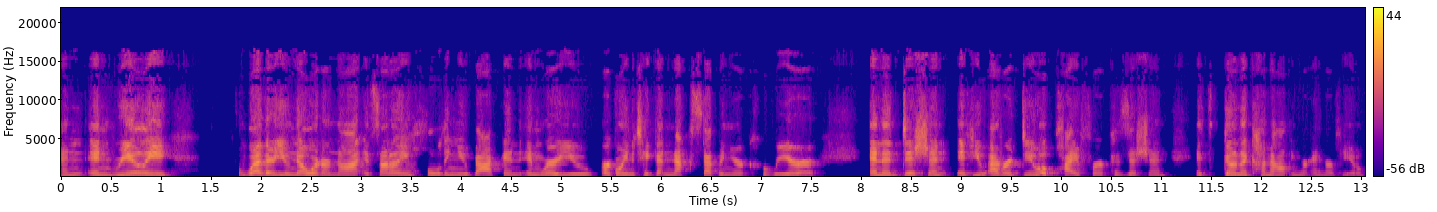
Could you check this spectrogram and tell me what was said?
and and really whether you know it or not it's not only holding you back in, in where you are going to take that next step in your career in addition, if you ever do apply for a position, it's going to come out in your interview.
